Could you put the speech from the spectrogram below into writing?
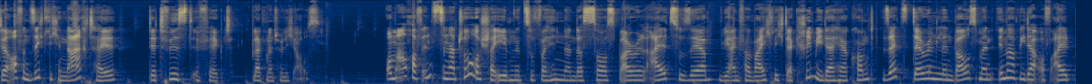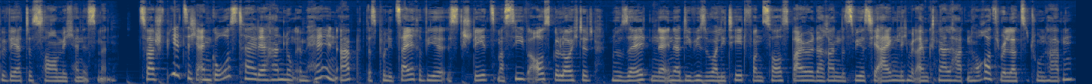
Der offensichtliche Nachteil, der Twist-Effekt, bleibt natürlich aus. Um auch auf inszenatorischer Ebene zu verhindern, dass Saw Spiral allzu sehr wie ein verweichlichter Krimi daherkommt, setzt Darren Lynn Bausman immer wieder auf altbewährte Saw-Mechanismen. Zwar spielt sich ein Großteil der Handlung im Hellen ab, das Polizeirevier ist stets massiv ausgeleuchtet, nur selten erinnert die Visualität von Saw Spiral daran, dass wir es hier eigentlich mit einem knallharten Horror-Thriller zu tun haben,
